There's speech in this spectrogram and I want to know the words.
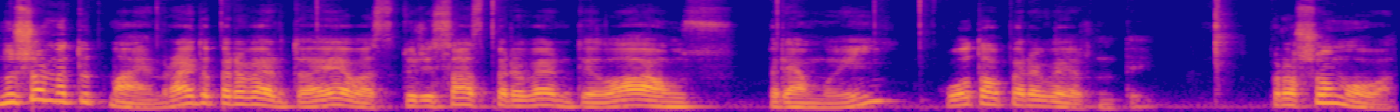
Ну що ми тут маємо? Райдо перевернуто, Аевас, Турісас перевернутий, Лагус прямий, фото перевернутий. Про що мова?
